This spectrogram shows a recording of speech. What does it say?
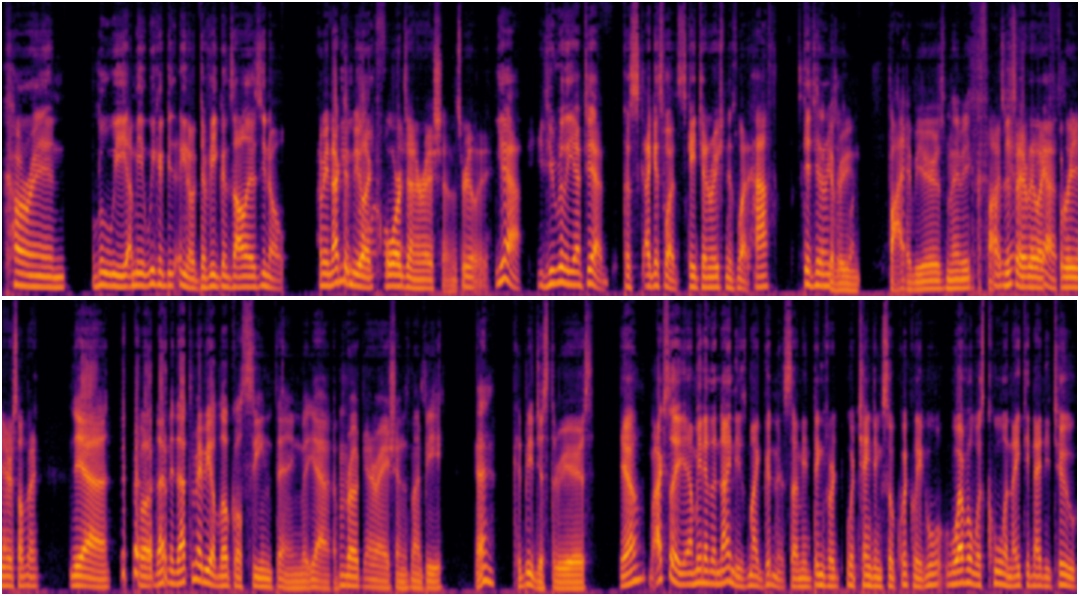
Curran, Louis. I mean, we could, you know, David Gonzalez. You know, I mean that could could be like four all generations, really. yeah. If you really have to, yeah, because I guess what skate generation is what half skate Like generation. is every what? Five years, maybe. I was just say every like Yeah, so three yeah. or something. Yeah. Well, that that's maybe a local scene thing, but yeah, Mm. pro generations might be. Yeah, could be just three years. Yeah, actually, I mean, in the '90s, my goodness, I mean, things were, were changing so quickly. Who, whoever was cool in 1992,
